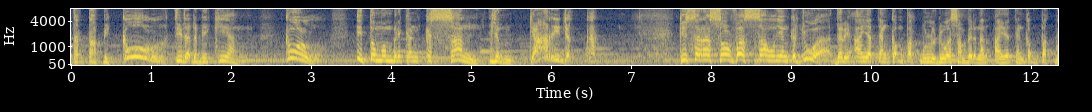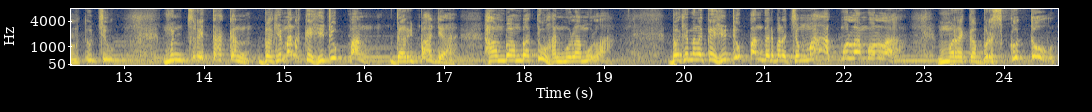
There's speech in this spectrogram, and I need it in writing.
Tetapi cool tidak demikian. Cool itu memberikan kesan yang dari dekat. Kisah Rasul pasal yang kedua dari ayat yang ke-42 sampai dengan ayat yang ke-47 menceritakan bagaimana kehidupan daripada hamba-hamba Tuhan mula-mula. Bagaimana kehidupan daripada jemaat mula-mula. Mereka bersekutu,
